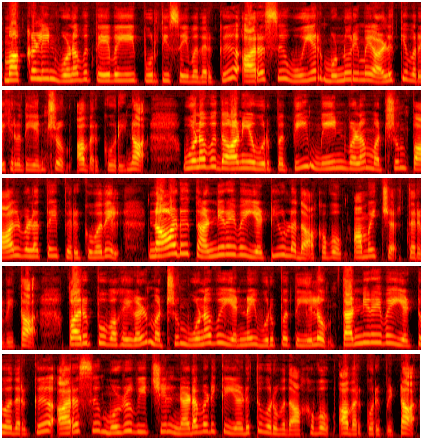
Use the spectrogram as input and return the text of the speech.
மக்களின் உணவு தேவையை பூர்த்தி செய்வதற்கு அரசு உயர் முன்னுரிமை அளித்து வருகிறது என்றும் அவர் கூறினார். உணவு தானிய உற்பத்தி மீன்வளம் மற்றும் பால் வளத்தை பெருக்குவதில் நாடு தன்னிறைவை எட்டியுள்ளதாகவும் அமைச்சர் தெரிவித்தார். பருப்பு வகைகள் மற்றும் உணவு எண்ணெய் உற்பத்தியிலும் தன்னிறைவை எட்டுவதற்கு அரசு முழுவீச்சில் நடவடிக்கை எடுத்து வருவதாகவும் அவர் குறிப்பிட்டார்.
